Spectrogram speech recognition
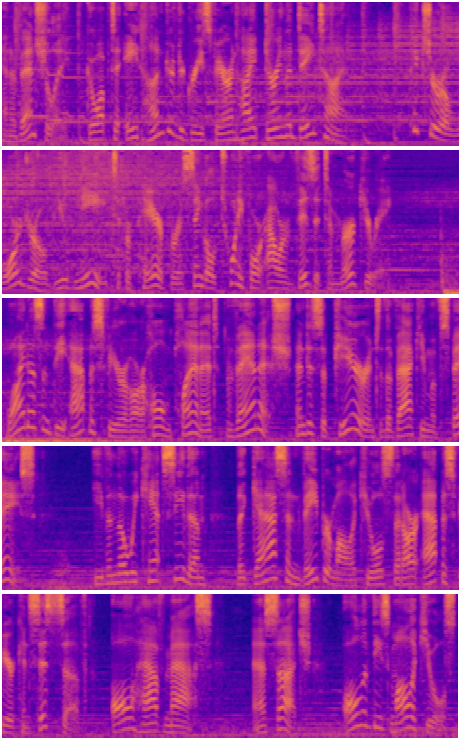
and eventually go up to 800 degrees Fahrenheit during the daytime. Picture a wardrobe you'd need to prepare for a single 24 hour visit to Mercury. Why doesn't the atmosphere of our home planet vanish and disappear into the vacuum of space? Even though we can't see them, the gas and vapor molecules that our atmosphere consists of all have mass. As such, all of these molecules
